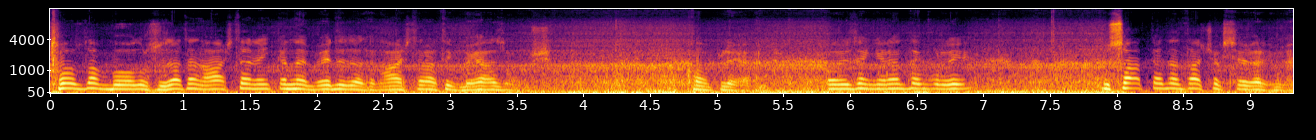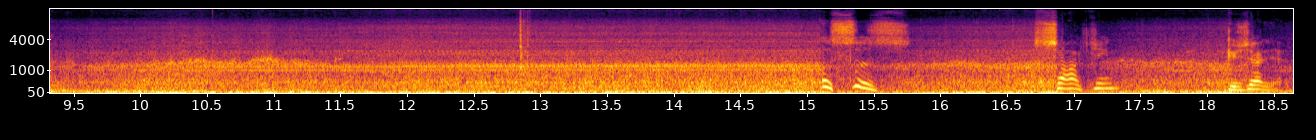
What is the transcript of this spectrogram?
tozdan boğulursun. Zaten ağaçların renklerinden belli zaten. Ağaçlar artık beyaz olmuş. Komple yani. O yüzden genelde burayı bu saatlerden daha çok severim yani. ıssız, sakin, güzel yerler.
